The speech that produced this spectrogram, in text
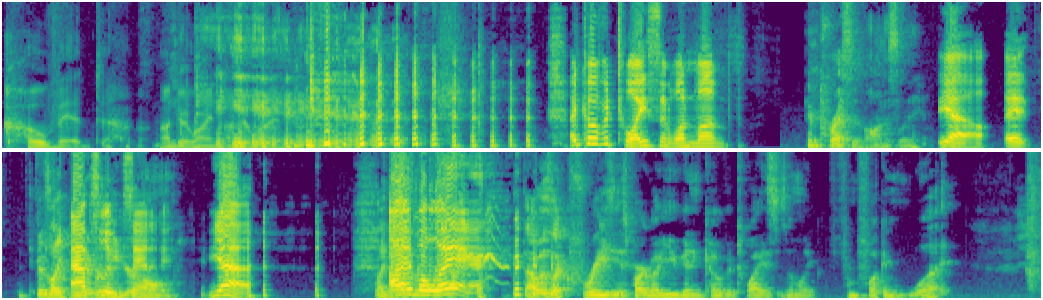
COVID. Underline, underline. I had COVID twice in one month. Impressive, honestly. Yeah, it, Because like you Absolute never leave your insanity. home. yeah, Like I'm was the- aware. That, that was the craziest part about you getting COVID twice. Is I'm like, from fucking what?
